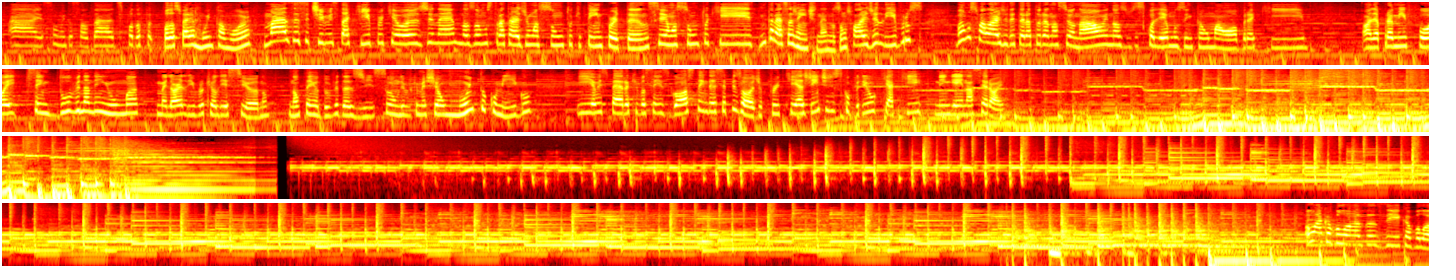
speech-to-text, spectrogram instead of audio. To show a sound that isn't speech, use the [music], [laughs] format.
Ai, são muitas saudades. Podo- Podosfera é muito amor. Mas esse time está aqui porque hoje, né, nós vamos tratar de um assunto que tem importância, é um assunto que interessa a gente, né? Nós vamos falar de livros, vamos falar de literatura nacional e nós escolhemos então uma obra que. Olha, pra mim foi, sem dúvida nenhuma, o melhor livro que eu li esse ano. Não tenho dúvidas disso. É um livro que mexeu muito comigo. E eu espero que vocês gostem desse episódio, porque a gente descobriu que aqui ninguém nasce herói.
